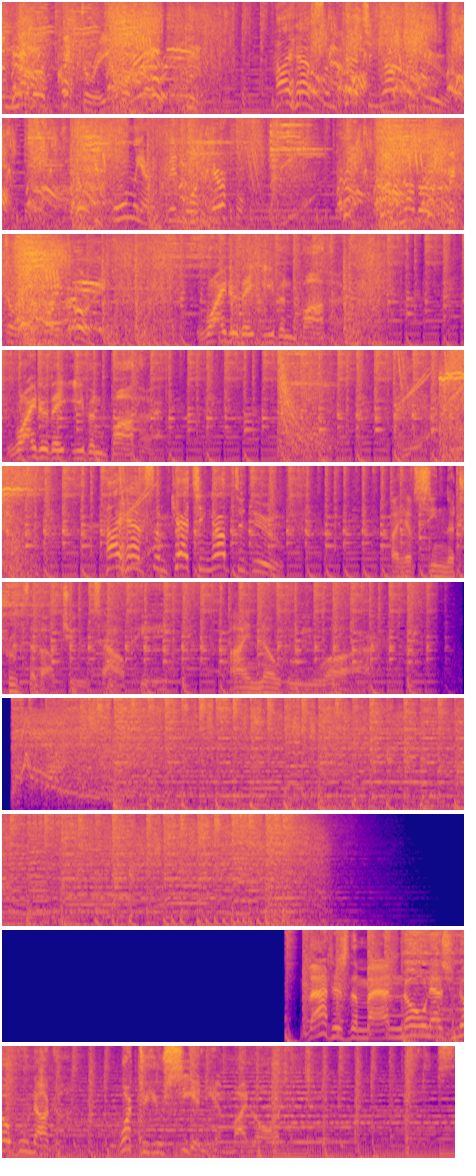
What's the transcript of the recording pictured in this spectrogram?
Another victory for courage. I have some catching up to do. If only I'd been more careful. Another victory for courage. Why do they even bother? Why do they even bother? I have some catching up to do. I have seen the truth about you, Cao Pi. I know who you are. That is the man known as Nobunaga. What do you see in him, my lord?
